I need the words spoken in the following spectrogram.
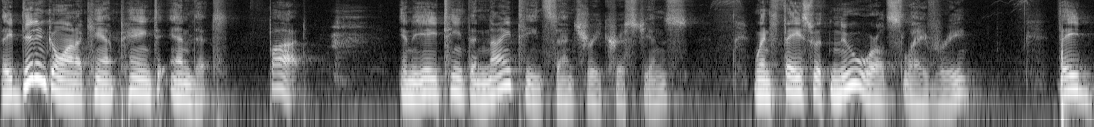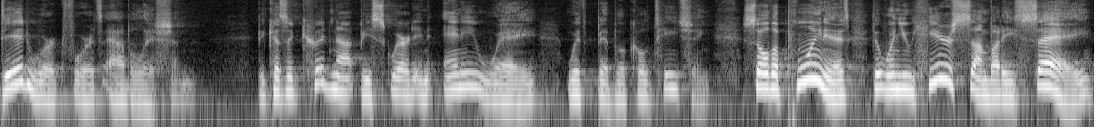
They didn't go on a campaign to end it. But in the 18th and 19th century Christians, when faced with New World slavery, they did work for its abolition because it could not be squared in any way with biblical teaching. So the point is that when you hear somebody say,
